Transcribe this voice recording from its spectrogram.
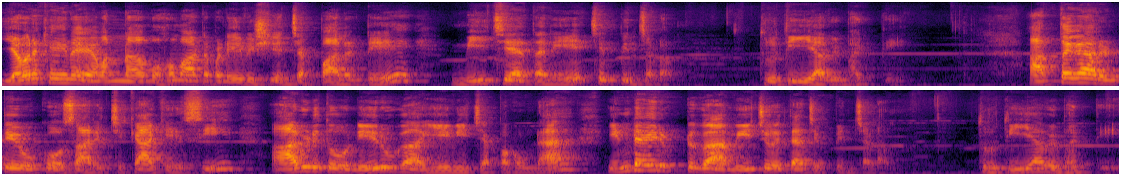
ఎవరికైనా ఏమన్నా మొహమాటపడే విషయం చెప్పాలంటే మీ చేతనే చెప్పించడం. తృతీయ విభక్తి. అత్తగారంటే ఒక్కోసారి చికాకేసి ఆవిడతో నేరుగా ఏమీ చెప్పకుండా ఇండైరెక్ట్గా మీ చేత చెప్పించడం. తృతీయ విభక్తి.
